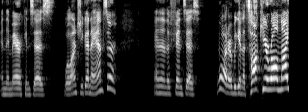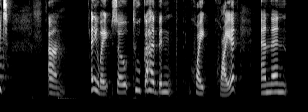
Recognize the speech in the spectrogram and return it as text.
and the American says, Well, aren't you going to answer? And then the Finn says, What, are we going to talk here all night? Um, anyway, so Tuukka had been quite quiet. And then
